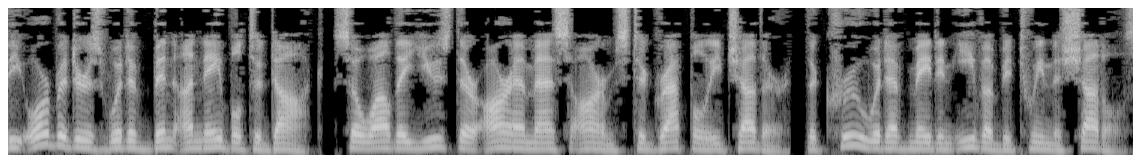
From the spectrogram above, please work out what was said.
The orbiters would have been unable to dock, so while they used their RMS arms to grapple each other, the crew would have made an EVA between the shuttles.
